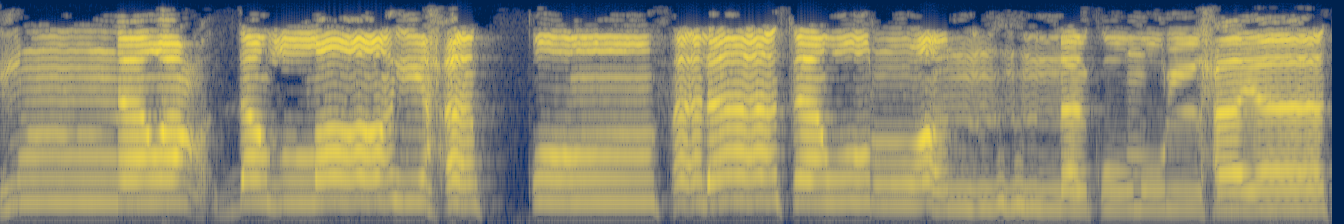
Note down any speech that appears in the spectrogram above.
إِنَّ وَعْدَ اللَّهِ حَقٌّ فَلَا تَغُرَّنَّكُمُ الْحَيَاةُ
